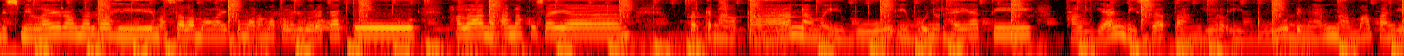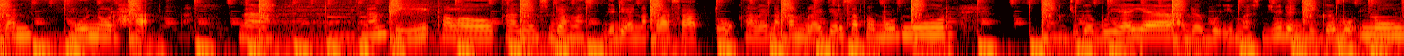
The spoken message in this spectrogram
Bismillahirrahmanirrahim. Assalamualaikum warahmatullahi wabarakatuh. Halo anak-anakku sayang. Perkenalkan nama ibu Ibu Nurhayati Kalian bisa panggil ibu dengan nama panggilan Bu Nurha Nah nanti kalau kalian sudah jadi anak kelas 1 Kalian akan belajar sapa Bu Nur. Dan juga Bu Yaya, ada Bu Imas Ju dan juga Bu Nung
